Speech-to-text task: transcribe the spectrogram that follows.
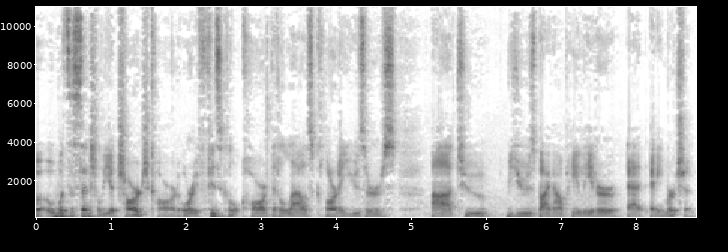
uh, what's essentially a charge card or a physical card that allows Klarna users uh, to use buy now pay later at any merchant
